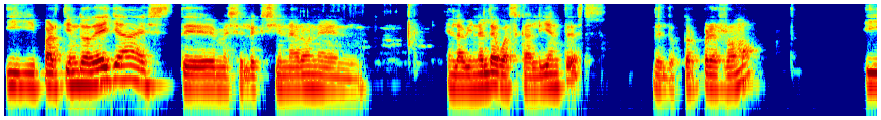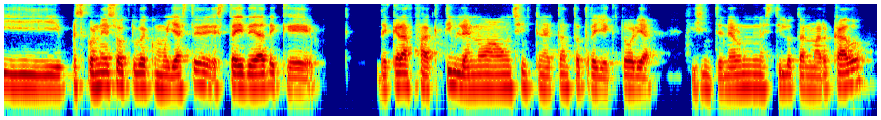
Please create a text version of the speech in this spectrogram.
Y partiendo de ella, este, me seleccionaron en, en la Bienal de Aguascalientes del doctor Pérez Romo. Y pues con eso tuve como ya este, esta idea de que, de que era factible, ¿no? Aún sin tener tanta trayectoria y sin tener un estilo tan marcado,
